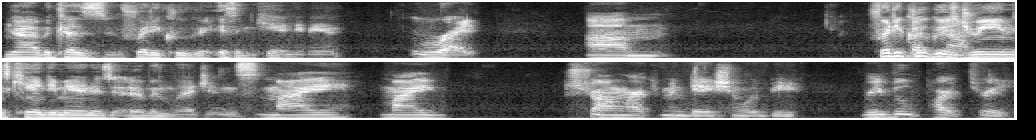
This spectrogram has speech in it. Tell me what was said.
no, because Freddy Krueger isn't Candyman. Right. Um Freddy Krueger's no. dreams, Candyman is urban legends. my my strong recommendation would be reboot part 3.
